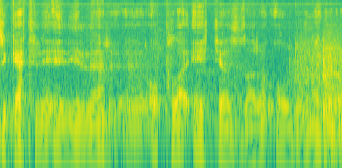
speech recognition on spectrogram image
birinci qətli eləyirlər e, o pula ehtiyacları olduğuna görə.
